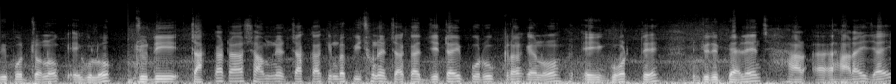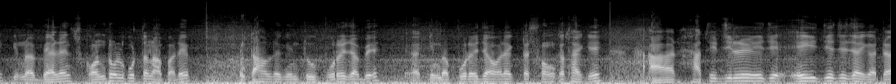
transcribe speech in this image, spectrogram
বিপজ্জনক এগুলো। যদি চাক্কাটা সামনের চাক্কা কিংবা পিছনের চাক্কা যেটাই পড়ুক না কেন এই গর্তে যদি ব্যালেন্স হারাই যায় কিংবা ব্যালেন্স কন্ট্রোল করতে না পারে, তাহলে কিন্তু পড়ে যাবে, কিংবা পড়ে যাওয়ার একটা সংখ্যা থাকে। আর হাতির ঝিলের এই যে এই যে যে জায়গাটা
